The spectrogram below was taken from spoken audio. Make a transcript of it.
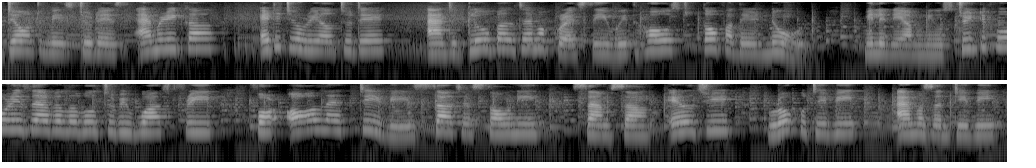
Don't miss today's America, Editorial Today, and Global Democracy with host Tofader Noor. Millennium News 24 is available to be watched free for all LED TVs such as Sony, Samsung, LG, Roku TV, Amazon TV,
